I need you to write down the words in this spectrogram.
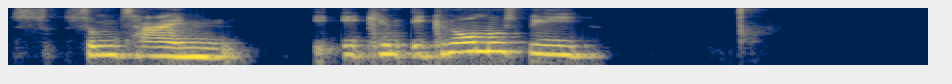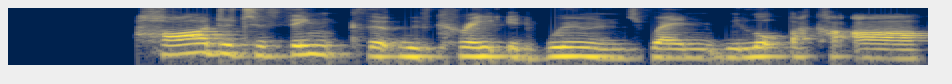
sometimes it can it can almost be harder to think that we've created wounds when we look back at our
